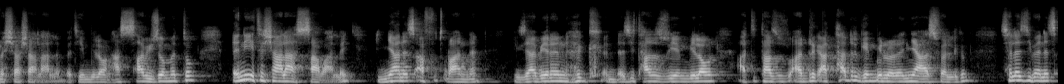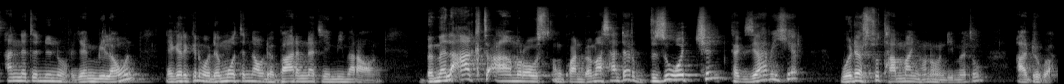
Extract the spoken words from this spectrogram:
መሻሻል አለበት የሚለውን ሀሳብ ይዞ መጥቶ እኔ የተሻለ ሀሳብ አለኝ እኛ ነፃ ፍጡራንን የእግዚአብሔርን ህግ እንደዚህ ታዘዙ የሚለውን አትታዘዙ አድርግ አታድርግ የሚለው ለእኛ አያስፈልግም። ስለዚህ በነፃነት እንኖር የሚለውን ነገር ግን ወደ ሞትና ወደ ባርነት የሚመራውን በመላእክት አእምሮ ውስጥ እንኳን በማሳደር ብዙዎችን ከእግዚአብሔር ወደ እርሱ ታማኝ ሆነው እንዲመጡ አድርጓል።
